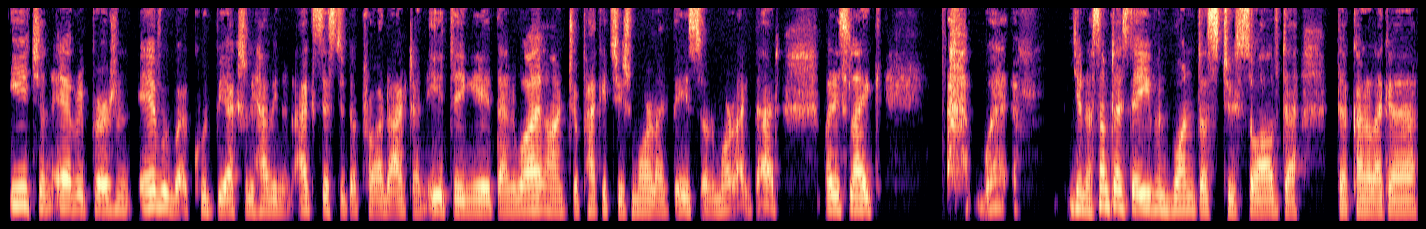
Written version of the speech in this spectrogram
each and every person everywhere could be actually having an access to the product and eating it and why aren't your packages more like this or more like that? But it's like well, you know sometimes they even want us to solve the the kind of like a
